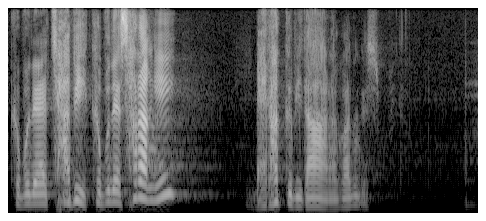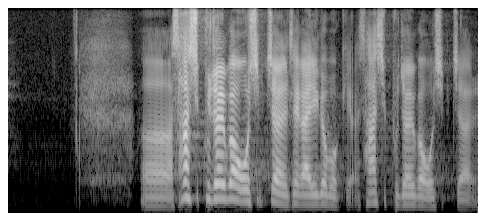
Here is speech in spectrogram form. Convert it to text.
그분의 자비, 그분의 사랑이 메가급이다라고 하는 것입니다. 어, 49절과 50절 제가 읽어볼게요. 49절과 50절.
